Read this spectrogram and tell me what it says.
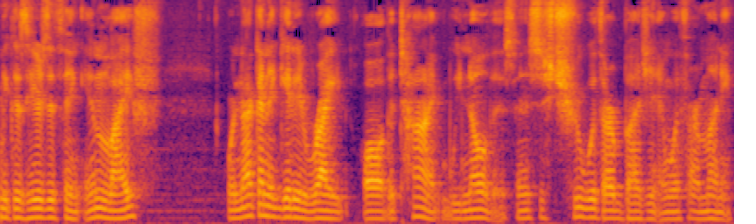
Because here's the thing in life, we're not going to get it right all the time. We know this. And this is true with our budget and with our money.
